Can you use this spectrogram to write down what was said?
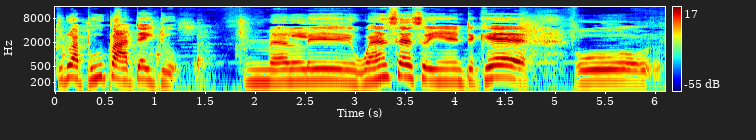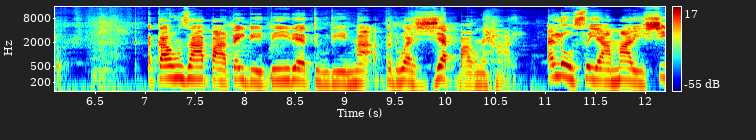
သူတို့ကဘူးပါတိတ်တို့မလေးဝမ်းဆက်ဆိုရင်တကယ်ဟိုအကောင်းစားပါတိတ်တွေပေးတဲ့သူတွေမှသူတို့ကရက်ပေါင်းတဲ့ဟာတွေ အဲ့လိုဆရာမတွေရှိ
